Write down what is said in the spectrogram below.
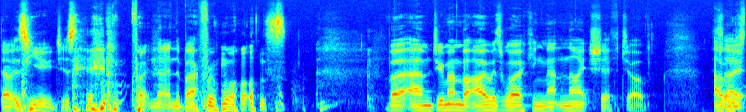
that was you just putting that in the bathroom walls. But um, do you remember I was working that night shift job? I So- was,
